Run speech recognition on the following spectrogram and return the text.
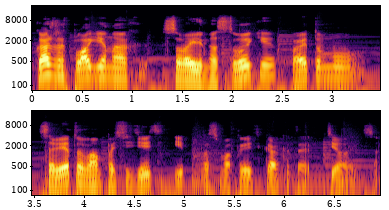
В каждых плагинах свои настройки, поэтому советую вам посидеть и посмотреть, как это делается.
